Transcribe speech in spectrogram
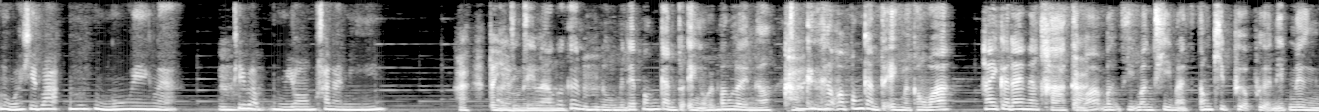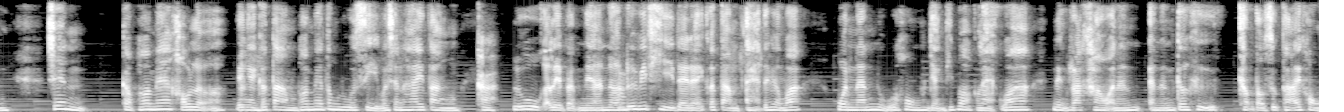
หนูก็คิดว่าเออหนูโง่เองแหละอืมที่แบบหนูยอมขนาดนี้ค่ะแต่อย่างจริงๆแล้วก็คืออมหนูไม่ได้ป้องกันตัวเองเอาไว้บ้างเลยเนาะค่ะคือคำว่าป้องกันตัวเองหมายความว่า ให้ก็ได้นะคะ แต่ค่ะว่าบางทีบางทีมันต้องคิดเผื่อๆนิดนึง เช่นกับพ่อแม่เขาเหรอ ยังไงก็ตาม พ่อแม่ต้องรู้สิว่าฉันให้ตังค์ค่ะลูกอะไรแบบเนี้ยเนอะค่ะด้วยวิธีใด ๆ ก็ตามแต่แต่เพียงว่า วันนั้นหนูก็คงอย่างที่บอกแหละว่าหนึ่งรักเขาอันนั้น อันนั้นก็คือคำตอบสุดท้ายของ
